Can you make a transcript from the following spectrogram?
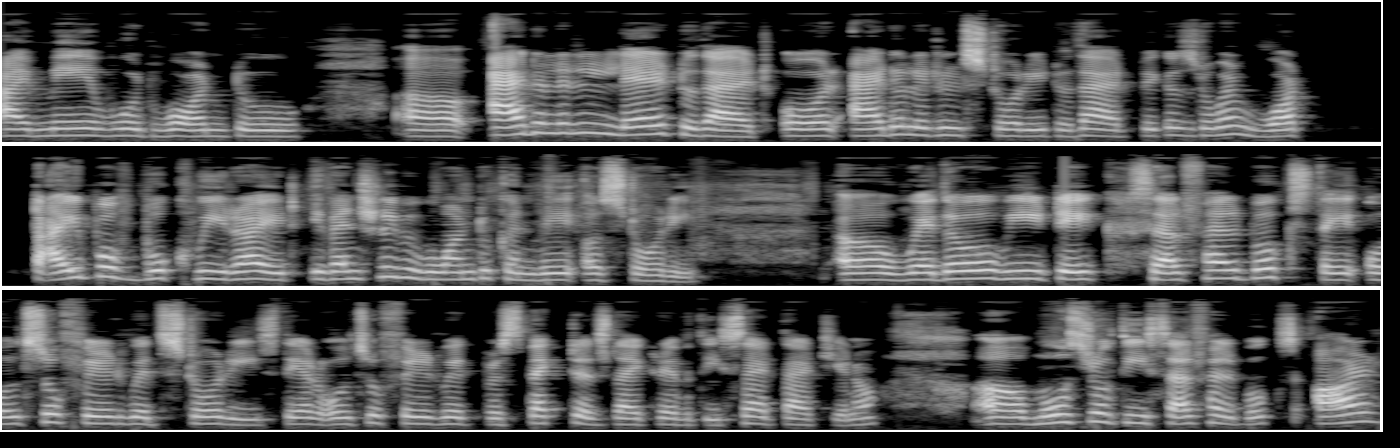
I may would want to uh, add a little layer to that or add a little story to that because no matter what type of book we write, eventually we want to convey a story. Uh, whether we take self-help books, they also filled with stories. They are also filled with perspectives, like Revati said. That you know, uh, most of these self-help books are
